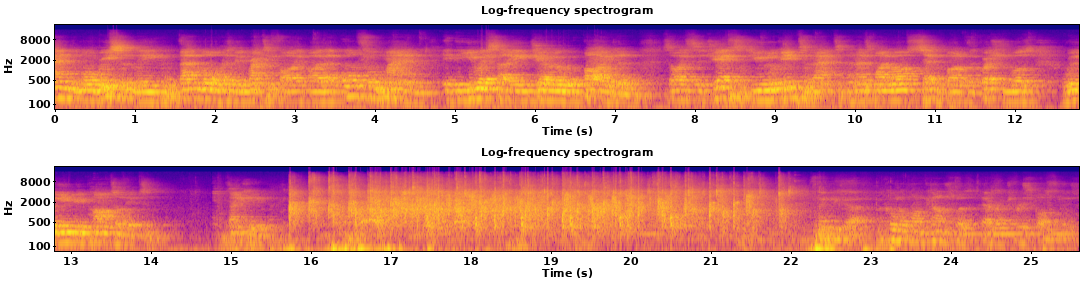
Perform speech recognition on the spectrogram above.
and more recently, that law has been ratified by that awful man in the USA, Joe Biden. So I suggest you look into that, and as my last second part of the question was, will you be part of it? Thank you. Thank you, sir. I call upon Councillor Everett to respond, please.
